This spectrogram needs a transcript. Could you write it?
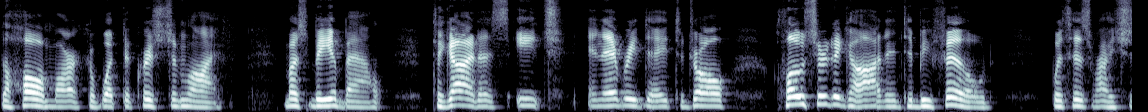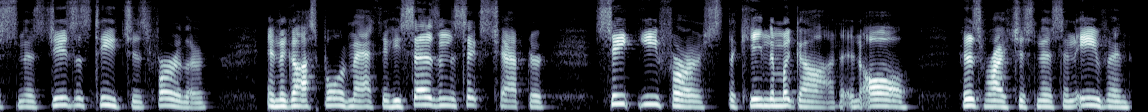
the hallmark of what the Christian life must be about, to guide us each and every day to draw closer to God and to be filled with his righteousness. Jesus teaches further in the Gospel of Matthew. He says in the sixth chapter, Seek ye first the kingdom of God and all his righteousness, and even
